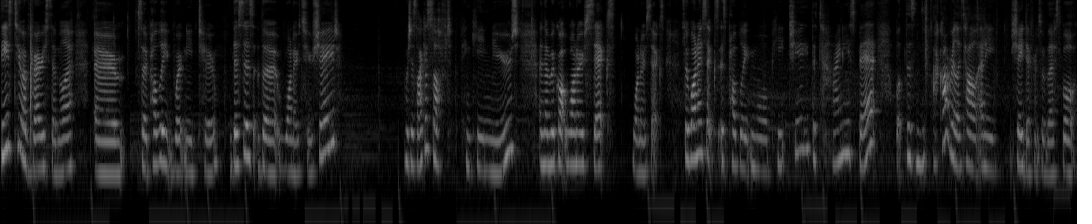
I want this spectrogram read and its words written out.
These two are very similar, um, so probably won't need two. This is the 102 shade, which is like a soft pinky nude. And then we've got 106, 106. So 106 is probably more peachy, the tiniest bit, but there's, I can't really tell any shade difference with this, but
